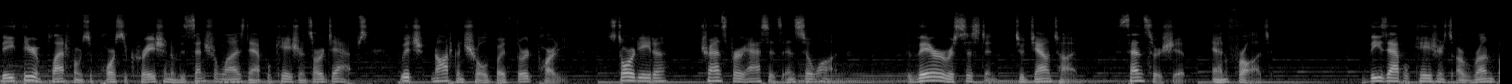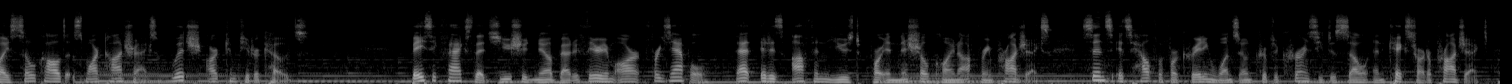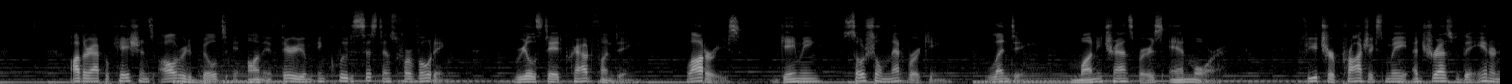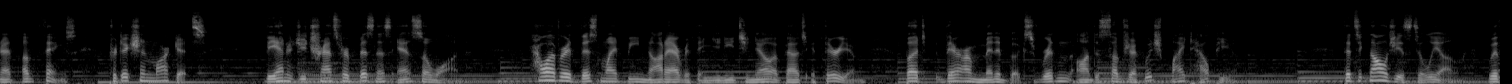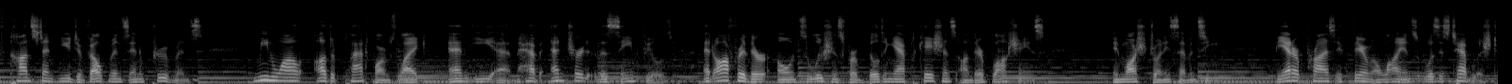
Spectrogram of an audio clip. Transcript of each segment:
The Ethereum platform supports the creation of decentralized applications or dApps, which not controlled by third party, store data, transfer assets, and so on. They are resistant to downtime, censorship, and fraud. These applications are run by so-called smart contracts, which are computer codes. Basic facts that you should know about Ethereum are, for example, that it is often used for initial coin offering projects, since it's helpful for creating one's own cryptocurrency to sell and kickstart a project. Other applications already built on Ethereum include systems for voting, real estate crowdfunding, lotteries, gaming, social networking, lending, money transfers, and more. Future projects may address the Internet of Things, prediction markets, the energy transfer business, and so on. However, this might be not everything you need to know about Ethereum, but there are many books written on the subject which might help you. The technology is still young, with constant new developments and improvements. Meanwhile, other platforms like NEM have entered the same field and offer their own solutions for building applications on their blockchains. In March 2017, the Enterprise Ethereum Alliance was established.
